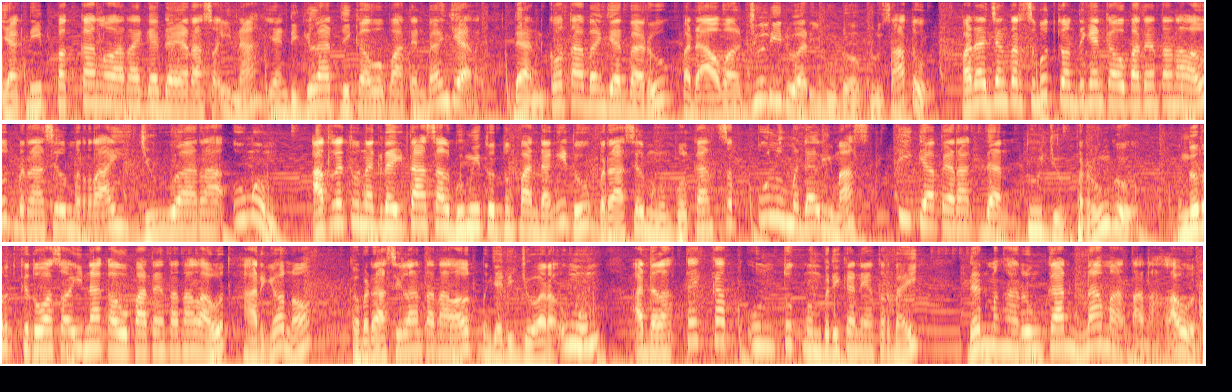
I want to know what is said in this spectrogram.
yakni Pekan Olahraga Daerah Soina yang digelar di Kabupaten Banjar dan Kota Banjarbaru pada awal Juli 2021. Pada ajang tersebut kontingen Kabupaten Tanah Laut berhasil meraih juara umum. Atlet tunagrahita asal Bumi Tuntung Pandang itu berhasil mengumpulkan 10 medali emas, 3 perak dan 7 perunggu. Menurut Ketua Soina Kabupaten Tanah Laut, Haryono, Keberhasilan Tanah Laut menjadi juara umum adalah tekad untuk memberikan yang terbaik dan mengharumkan nama Tanah Laut.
